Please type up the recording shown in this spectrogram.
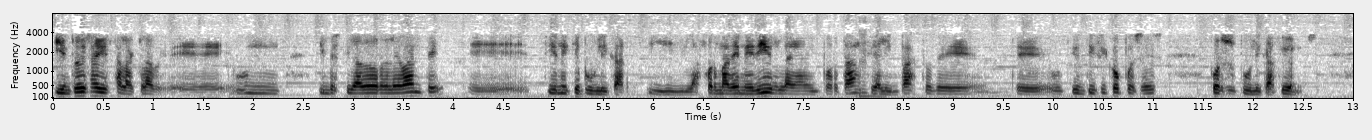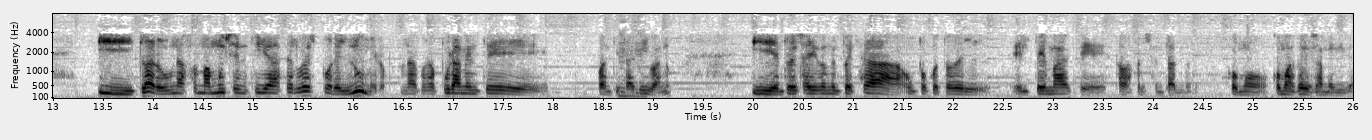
y entonces ahí está la clave. Eh, un investigador relevante tiene que publicar y la forma de medir la importancia, uh -huh. el impacto de, de un científico pues es por sus publicaciones. Y claro, una forma muy sencilla de hacerlo es por el número, una cosa puramente cuantitativa, ¿no? Y entonces ahí es donde empieza un poco todo el, el tema que estaba presentando, cómo, cómo hacer esa medida.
